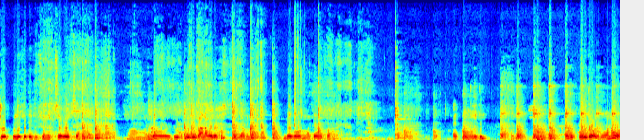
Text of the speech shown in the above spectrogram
দুধ পুলি খেতে ভীষণ ইচ্ছে করছে। তো দুধ পুলি বানাবো যখন তখন দেবো ওর মধ্যে অল্প একটু দিয়ে দিই। দুধ পুলি তো অল্প বানাবো।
